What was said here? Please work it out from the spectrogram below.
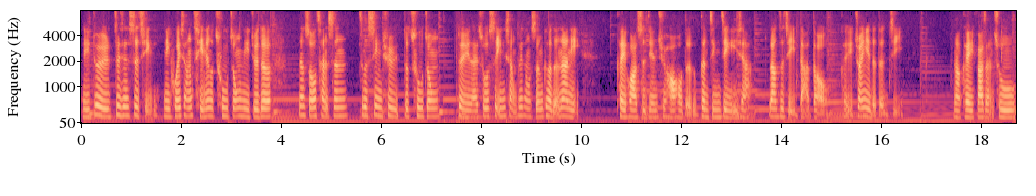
你对于这件事情，你回想起那个初衷，你觉得那时候产生这个兴趣的初衷对你来说是影响非常深刻的，那你可以花时间去好好的更精进一下，让自己达到可以专业的等级，那可以发展出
